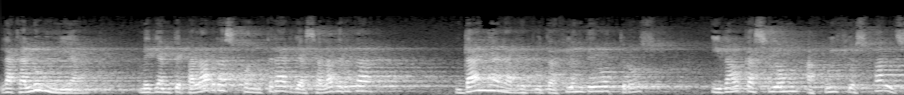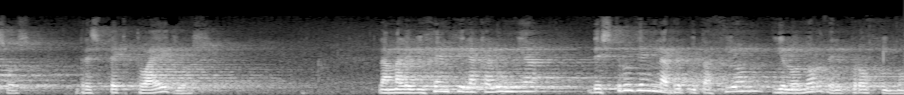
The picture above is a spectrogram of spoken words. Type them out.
La calumnia, mediante palabras contrarias a la verdad, daña la reputación de otros y da ocasión a juicios falsos respecto a ellos. La maledicencia y la calumnia destruyen la reputación y el honor del prójimo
